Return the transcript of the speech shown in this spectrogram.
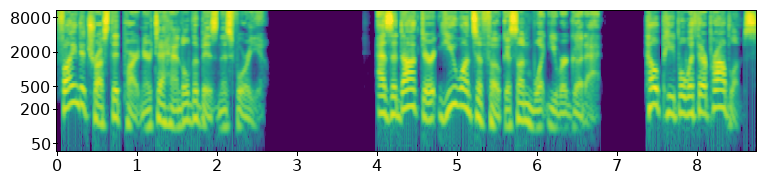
Find a trusted partner to handle the business for you. As a doctor, you want to focus on what you are good at, help people with their problems,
